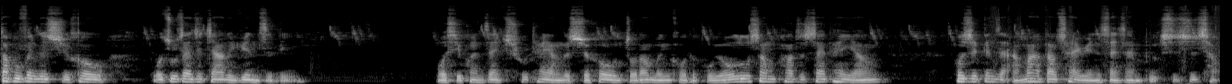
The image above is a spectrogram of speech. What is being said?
大部分的时候，我住在这家的院子里。我喜欢在出太阳的时候，走到门口的柏油路上趴着晒太阳，或是跟着阿妈到菜园散散步、吃吃草。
